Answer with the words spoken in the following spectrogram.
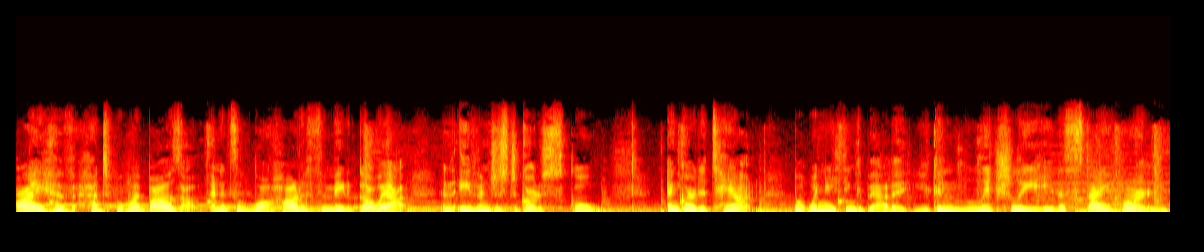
I have had to put my bars up, and it's a lot harder for me to go out and even just to go to school and go to town but when you think about it, you can literally either stay home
